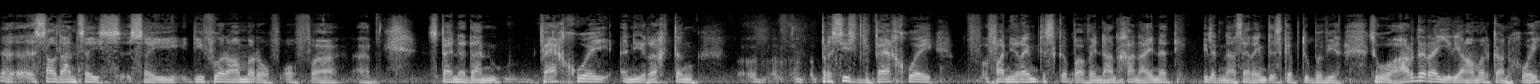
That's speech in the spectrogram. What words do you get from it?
uh, sal dan sy sy die voorhamer of of uh, uh, spanner dan weggooi in die rigting presies weggooi van die ruimteskip af en dan gaan hy natuurlik na sy ruimteskip toe beweeg. So hoe harder hy hierdie hamer kan gooi,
